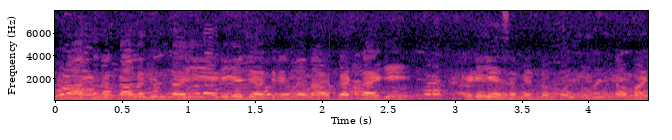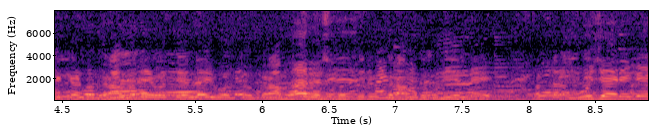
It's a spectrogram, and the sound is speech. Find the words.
ಪುರಾತನ ಕಾಲದಿಂದ ಈ ಎಡಿಗೆ ಜಾತ್ರೆಯಿಂದ ನಾವು ಒಗ್ಗಟ್ಟಾಗಿ ಎಡಿಗೆ ಸಮೇತ ಬಂದು ಊಟ ಮಾಡಿಕೊಂಡು ಗ್ರಾಮ ದೇವತೆಯನ್ನು ಇವತ್ತು ಗ್ರಾಮ ಪ್ರವೇಶಿಸುತ್ತಿರು ಗ್ರಾಮದ ಗುಡಿಯಲ್ಲಿ ಮತ್ತು ಪೂಜಾರಿಗೆ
